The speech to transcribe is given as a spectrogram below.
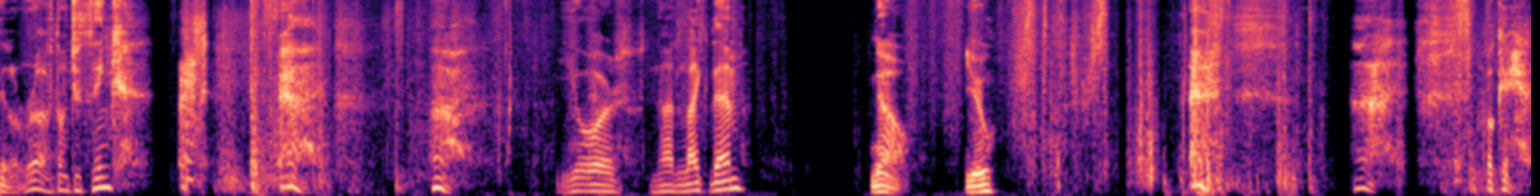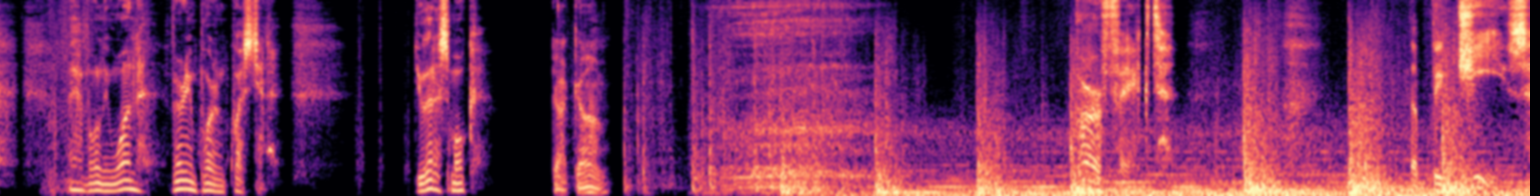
rough, don't you think? You're not like them? No. You? Okay, I have only one very important question. You got a smoke? Got gum. Perfect the big cheese.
